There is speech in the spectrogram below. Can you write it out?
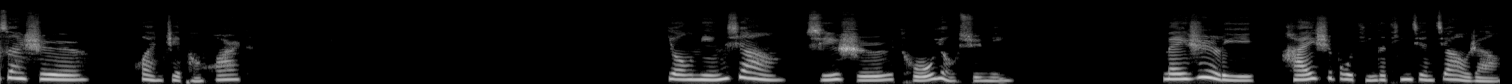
算是换这盆花的。永宁巷其实徒有虚名，每日里还是不停的听见叫嚷、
